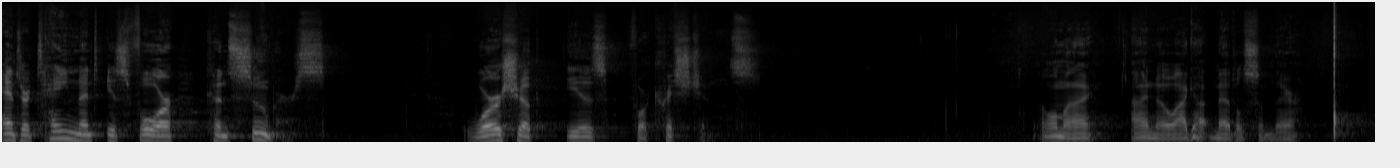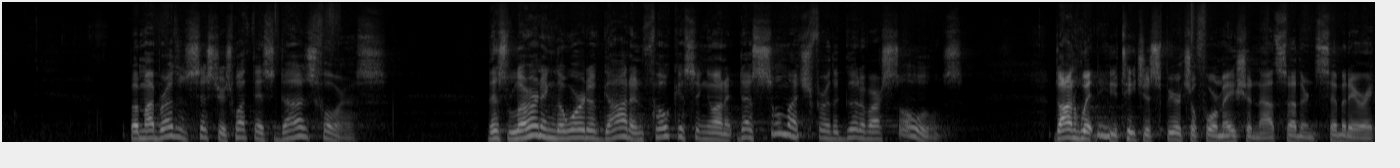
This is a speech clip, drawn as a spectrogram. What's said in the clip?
Entertainment is for consumers, worship is for Christians. Oh my, I know I got meddlesome there. But, my brothers and sisters, what this does for us, this learning the Word of God and focusing on it, does so much for the good of our souls. Don Whitney, who teaches spiritual formation now at Southern Seminary,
